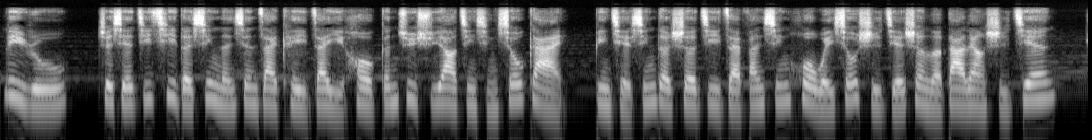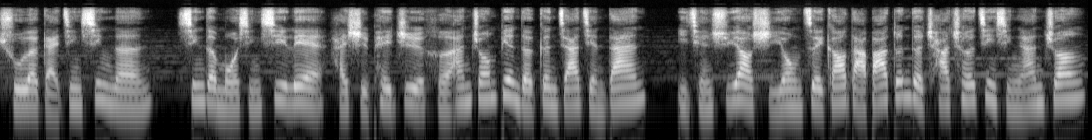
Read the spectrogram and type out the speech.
例如，这些机器的性能现在可以在以后根据需要进行修改，并且新的设计在翻新或维修时节省了大量时间。除了改进性能，新的模型系列还使配置和安装变得更加简单。以前需要使用最高达八吨的叉车进行安装，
